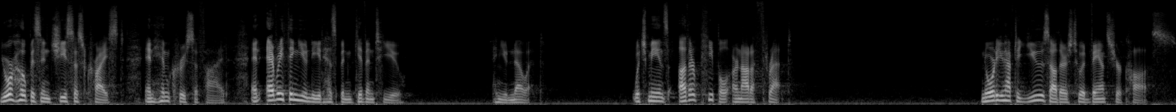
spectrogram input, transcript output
Your hope is in Jesus Christ and Him crucified, and everything you need has been given to you, and you know it. Which means other people are not a threat, nor do you have to use others to advance your cause.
